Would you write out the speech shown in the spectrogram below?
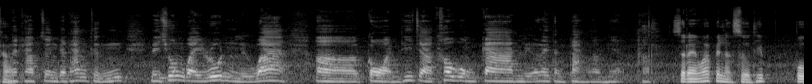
ครับนะครับจนกระทั่งถึงในช่วงวัยรุ่นหรือว่าเอ่อก่อนที่จะเข้าวงการหรืออะไรต่างๆ เหล่านี้ครับแสดงว่าเป็นหลักสูตรที่ปู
